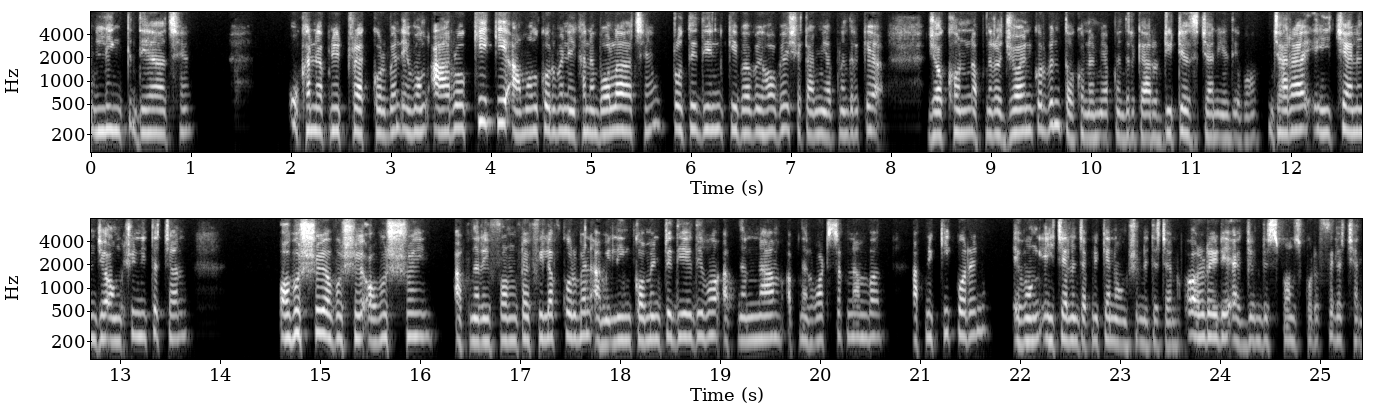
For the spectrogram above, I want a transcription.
লিংক দেয়া আছে। ওখানে আপনি ট্র্যাক করবেন এবং আরও কি, কি আমল করবেন এখানে বলা আছে। প্রতিদিন কীভাবে হবে সেটা আমি আপনাদেরকে যখন আপনারা জয়েন করবেন তখন আমি আপনাদেরকে আরও ডিটেলস জানিয়ে দেব। যারা এই চ্যালেঞ্জে অংশ নিতে চান অবশ্যই, অবশ্যই, অবশ্যই আপনার এই ফর্মটা ফিল আপ করবেন। আমি লিংক কমেন্টে দিয়ে দিব। আপনার নাম, আপনার হোয়াটসঅ্যাপ নাম্বার, আপনি কি করেন এবং এই চ্যালেঞ্জ আপনি কেন অংশ নিতে চান। অলরেডি একজন রেসপন্স করে ফেলেছেন।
